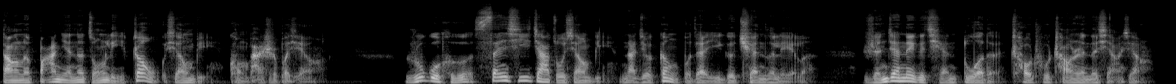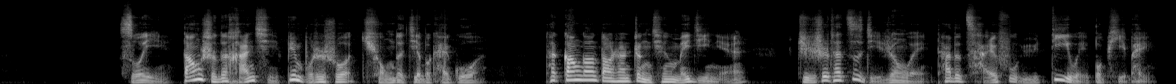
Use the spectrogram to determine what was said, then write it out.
当了八年的总理赵武相比，恐怕是不行。如果和三西家族相比，那就更不在一个圈子里了。人家那个钱多的超出常人的想象。所以当时的韩起并不是说穷的揭不开锅。他刚刚当上正卿没几年，只是他自己认为他的财富与地位不匹配，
